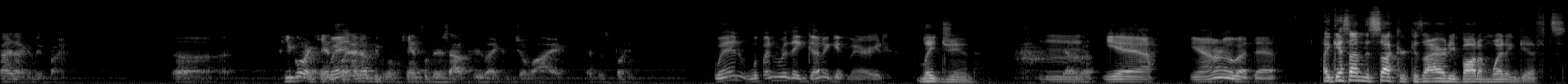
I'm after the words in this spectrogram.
Probably not gonna be fine. Uh, people are canceling. When- I know people have canceled theirs out through like July at this point. When when were they gonna get married? Late June. Mm, know. yeah, yeah. I don't know about that. I guess I'm the sucker because I already bought him wedding gifts.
